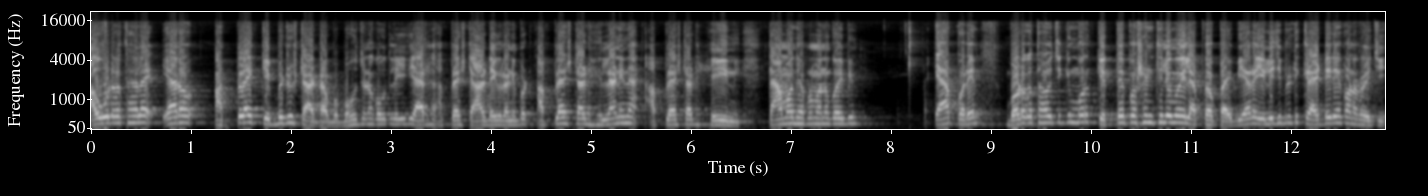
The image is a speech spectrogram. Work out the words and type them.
আউ গোটে কথা হল এর আপ্লাই কেবেঠু স্টার্ট হব বহু জন কৌলে ইয়ার আপ্লাই স্টার্ট হয়ে গলানি বট আপ্লাই স্টার্ট হলানি না আপ্লাই স্টার্ট হয়নি তা মধ্যে আপনার কবি यापर बड़ कथा हूँ कि मोर के परसेंट थी मुझे लैपटप पाइबी यार एलिजिबिलिटी क्राइटेरी कौन रही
